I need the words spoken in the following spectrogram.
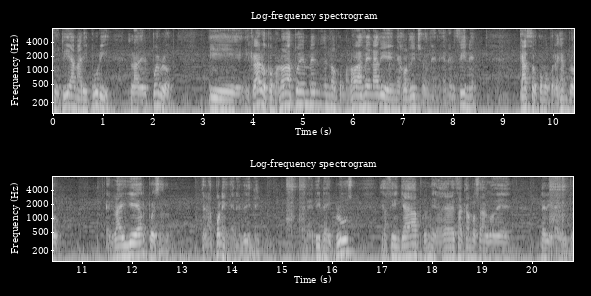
tu tía Maripuri, la del pueblo, y, claro, como no las pueden ver, no, como no las ve nadie, mejor dicho, en el, en el cine, caso como por ejemplo en Lightyear, pues te las ponen en el Disney en el Disney Plus y así ya, pues mira, ya le sacamos algo de, de dinerito.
